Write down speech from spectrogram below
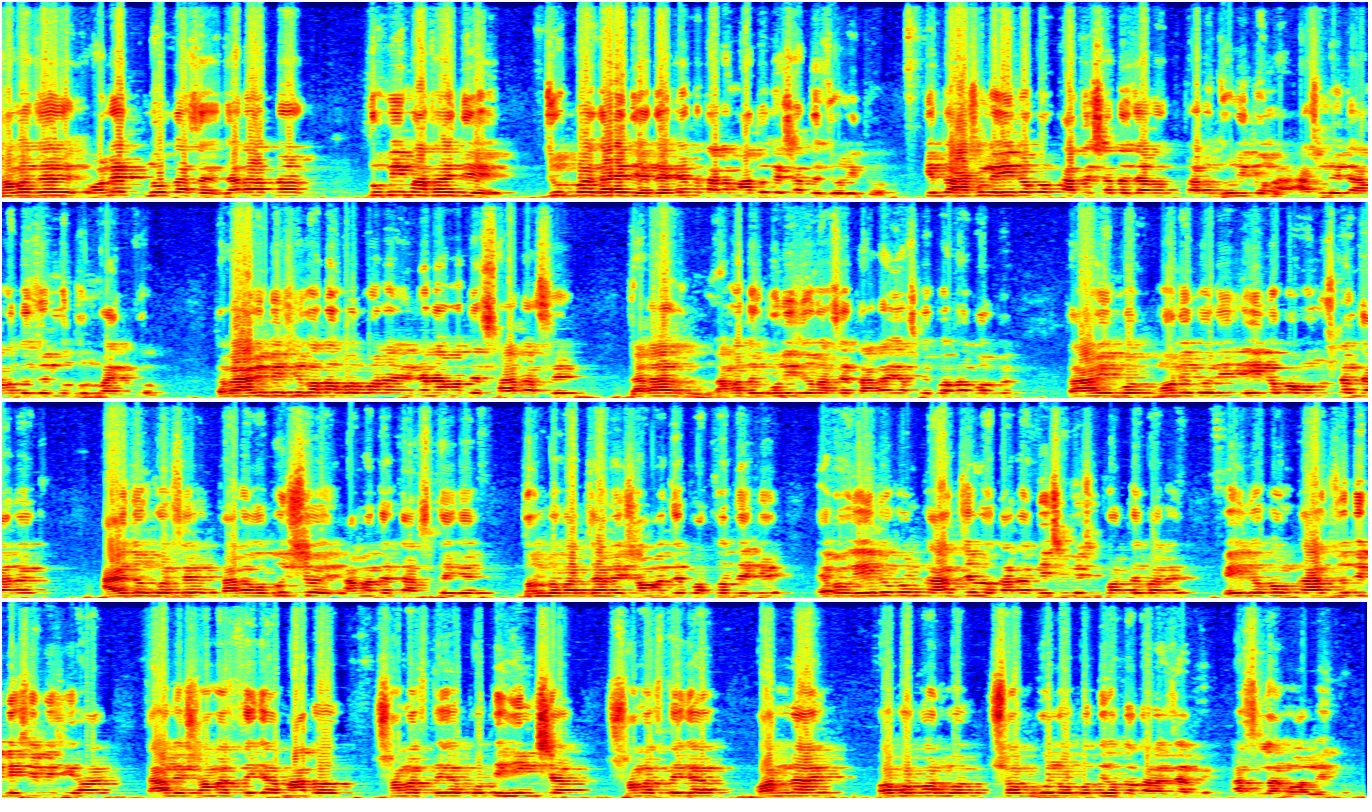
সমাজের অনেক লোক আছে যারা আপনার টুপি মাথায় দিয়ে, জুব্বা গায়ে দিয়ে দেখেন তারা মাদকের সাথে জড়িত। কিন্তু আসলে এই রকম কাজের সাথে যারা, তারা জড়িত না। আসলে এটা আমাদের জন্য দুর্ভাগ্য। তবে আমি বেশি কথা বলব না, এখানে আমাদের স্যার আছে, যারা আমাদের গুণীজন আছে, তারাই আজকে কথা বলবে। তা আমি মনে করি এই রকম অনুষ্ঠান যারা আয়োজন করছে, তারা অবশ্যই আমাদের কাছ থেকে ধন্যবাদ জানাই সমাজের পক্ষ থেকে, এবং এইরকম কাজ যেন তারা বেশি বেশি করতে পারে এই রকম কাজ যদি বেশি বেশি হয়, তাহলে সমাজ থেকে মাদক, সমাজ থেকে প্রতিহিংসা, সমাজ থেকে অন্যায়, অপকর্ম সবগুলো প্রতিহত করা যাবে। আসসালামু আলাইকুম।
